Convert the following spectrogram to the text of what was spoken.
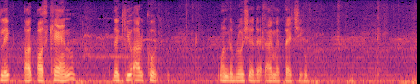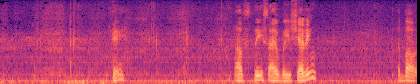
click or, or scan the QR code on the brochure that I'm attaching. Okay. After this I will be sharing about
